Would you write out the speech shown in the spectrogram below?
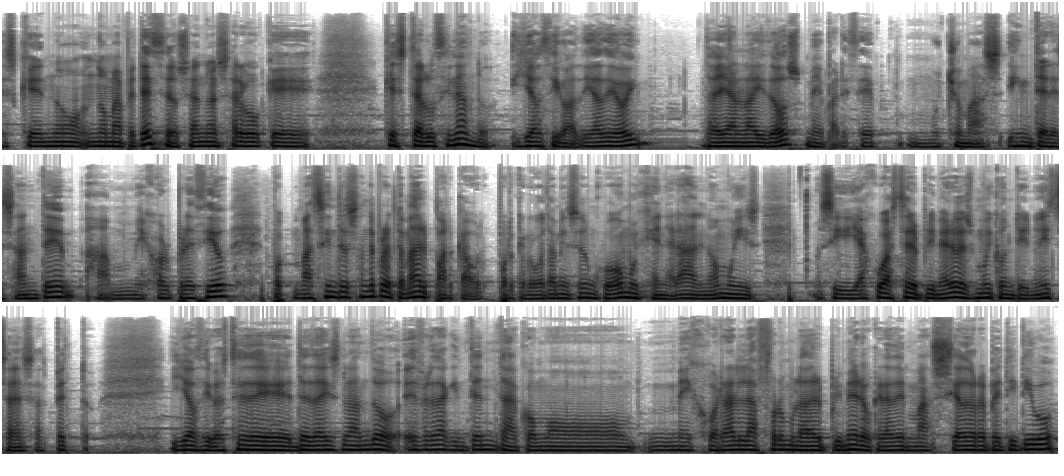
es que no, no, me apetece, o sea, no es algo que, que esté alucinando. Y ya os digo, a día de hoy Dying Light 2 me parece mucho más interesante, a mejor precio, más interesante por el tema del parkour, porque luego también es un juego muy general, ¿no? Muy, si ya jugaste el primero es muy continuista en ese aspecto. Y ya os digo, este de, de Dice Land 2 es verdad que intenta como mejorar la fórmula del primero, que era demasiado repetitivo,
